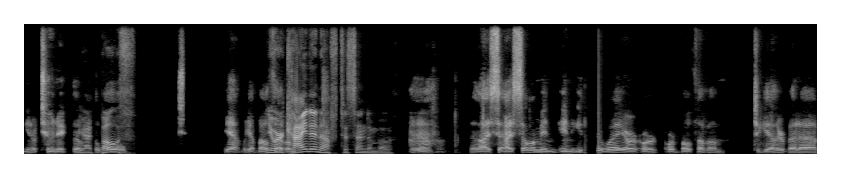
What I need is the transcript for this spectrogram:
you know, tunic. The, the both. Yeah, we got both. You were kind enough to send them both. Yeah, I, I sell them in, in either way or, or or both of them together. But uh,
